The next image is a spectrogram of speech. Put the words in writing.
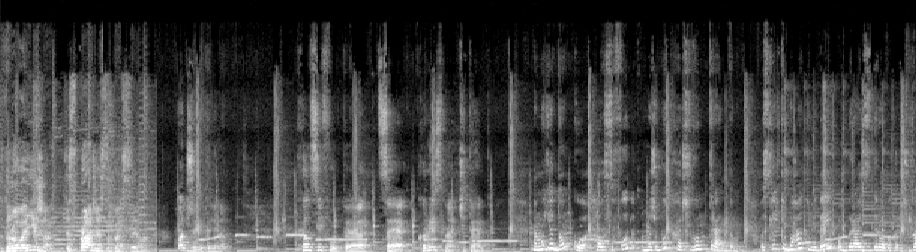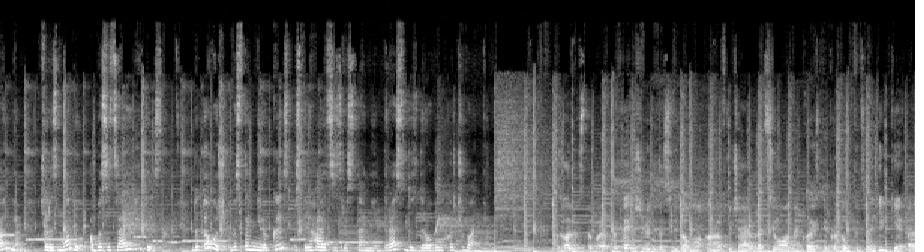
Здорова їжа це справжня суперсила. Отже, Віталіна, healthy food е, – це корисно чи тренд? На мою думку, healthy food може бути харчовим трендом, оскільки багато людей обирають здорове харчування через моду або соціальний тиск. До того ж, в останні роки спостерігається зростання інтересу до здорового харчування. Згоден з тобою про те, що людина свідомо е, включає в раціони корисні продукти, це не тільки е,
